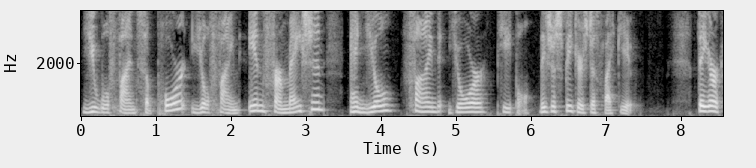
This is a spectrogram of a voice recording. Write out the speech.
You will find support. You'll find information and you'll find your people. These are speakers just like you. They are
